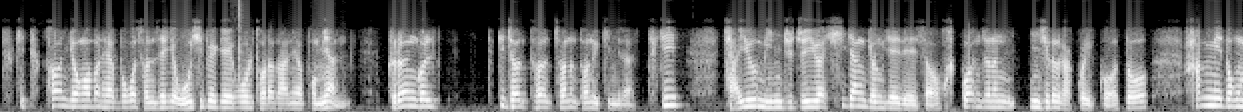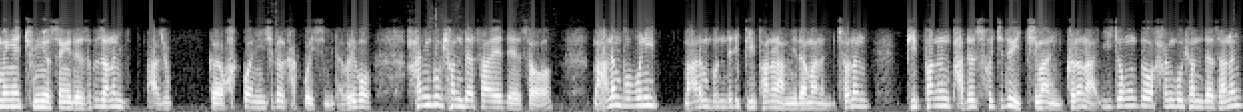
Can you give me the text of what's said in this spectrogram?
특히 특파원 경험을 해보고 전 세계 50여 개국을 돌아다녀 보면 그런 걸 특히 저, 더, 저는 더 느낍니다. 특히 자유민주주의와 시장 경제에 대해서 확고한 저는 인식을 갖고 있고 또 한미 동맹의 중요성에 대해서도 저는 아주 그 확고한 인식을 갖고 있습니다. 그리고 한국 현대사에 대해서 많은 부분이 많은 분들이 비판을 합니다만 저는 비판은 받을 소지도 있지만 그러나 이 정도 한국 현대사는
